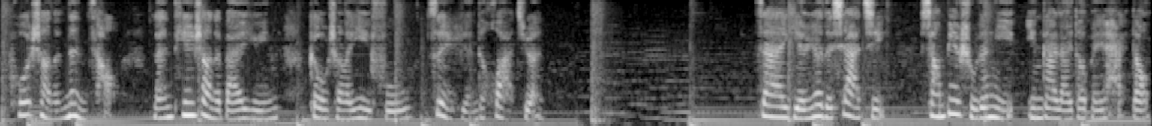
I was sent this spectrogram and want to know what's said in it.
坡上的嫩草、蓝天上的白云，构成了一幅醉人的画卷。在炎热的夏季，想避暑的你应该来到北海道，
